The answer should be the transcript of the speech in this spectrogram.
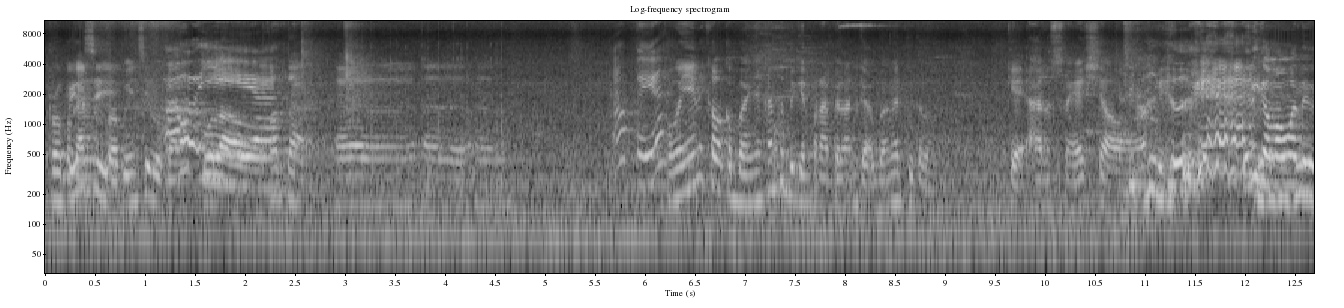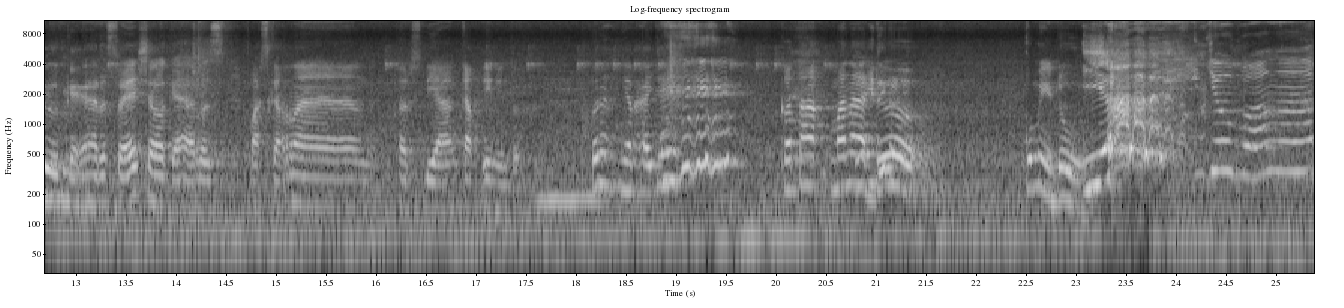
provinsi Bukan provinsi bukan Oh, pulau. iya. kota Eh, apa ya pokoknya ini kalau kebanyakan tuh bikin penampilan gak banget gitu loh. Kayak harus facial. Gitu. Kayak- ini gak mau tuh. Kayak harus facial kayak harus maskeran harus diangkat ini tuh. Udah nyerah aja. Ya. kota mana Nah, ini aduh komedo. Iya. Jauh banget.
